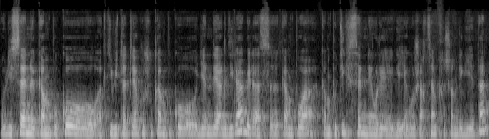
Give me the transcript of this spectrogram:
Hori zen, kanpoko aktivitateak usu kanpoko jendeak dira, beraz, kanpoa, kanputik zen neure gehiago sartzen presondegietan.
